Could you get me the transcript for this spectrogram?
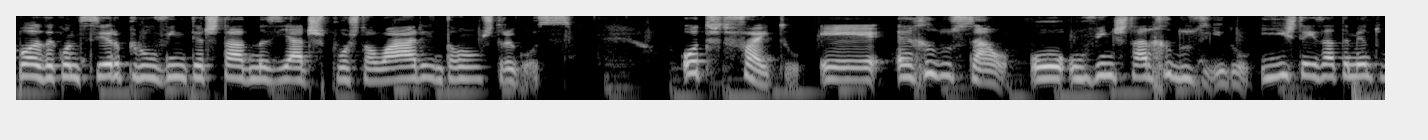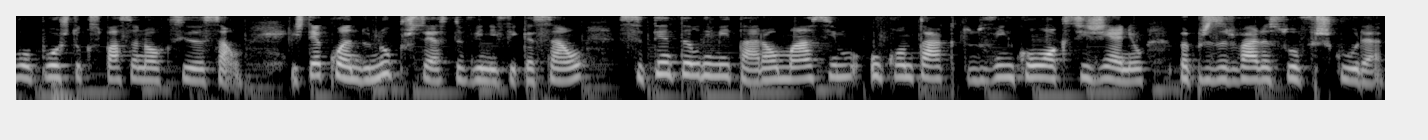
pode acontecer por o vinho ter estado demasiado exposto ao ar, então estragou-se. Outro defeito é a redução, ou o vinho estar reduzido, e isto é exatamente o oposto do que se passa na oxidação. Isto é quando, no processo de vinificação, se tenta limitar ao máximo o contacto do vinho com o oxigênio para preservar a sua frescura.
